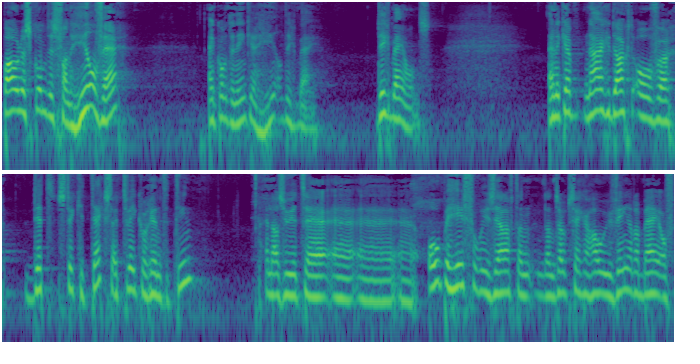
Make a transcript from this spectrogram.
Paulus komt dus van heel ver en komt in één keer heel dichtbij. Dicht bij ons. En ik heb nagedacht over dit stukje tekst uit 2 Korinthe 10. En als u het uh, uh, open heeft voor uzelf, dan, dan zou ik zeggen, hou uw vinger erbij of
